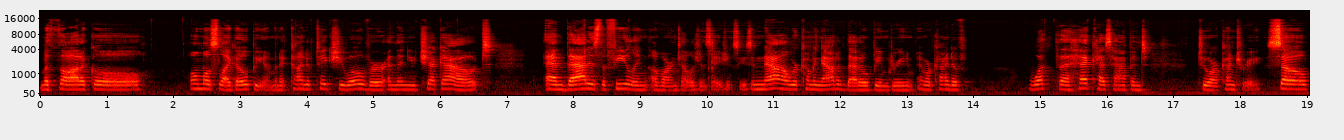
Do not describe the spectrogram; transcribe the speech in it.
methodical, almost like opium and it kind of takes you over and then you check out and that is the feeling of our intelligence agencies. And now we're coming out of that opium dream and we're kind of what the heck has happened to our country? So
